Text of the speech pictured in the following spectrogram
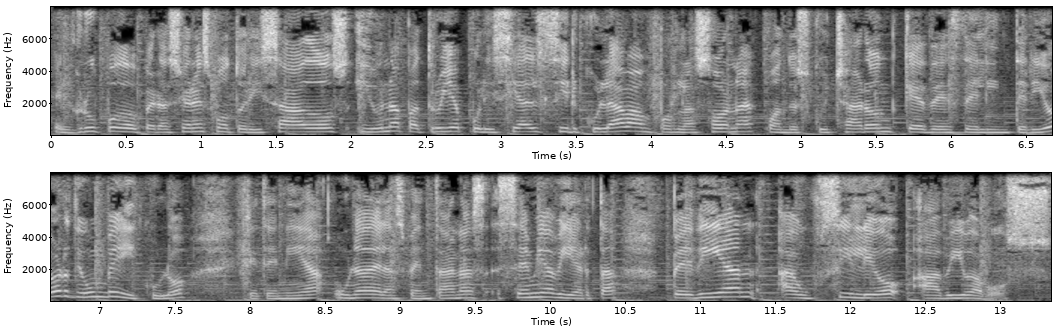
el Grupo de Operaciones Motorizados y una patrulla policial circulaban por la zona cuando escucharon que desde el interior de un vehículo que tenía una de las ventanas semiabierta pedían auxilio a viva voz.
